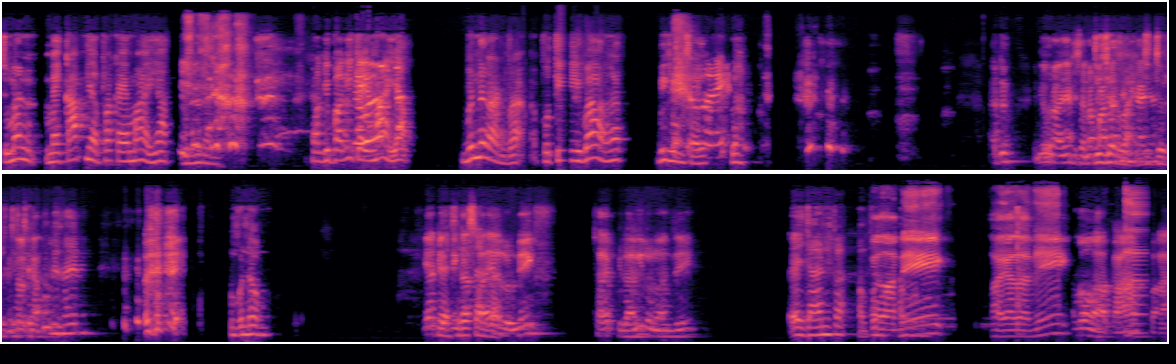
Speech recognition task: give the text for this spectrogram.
cuman make upnya pak kayak mayat beneran pagi-pagi kayak mayat beneran pak putih banget bingung saya lah Aduh, ini orangnya di sana Jujur, panas Pak, jujur, jujur. gatal nih saya belum Ya, dia tinggal silakan, saya Pak. Nick. Saya bilangin loh nanti. eh jangan pak Ampun, Halo ampun. Nik. Halo Nik. Oh, nggak apa-apa.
